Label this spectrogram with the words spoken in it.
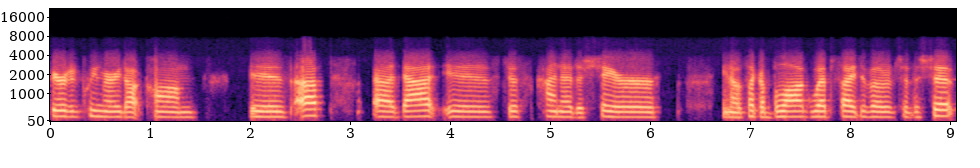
spiritedqueenmary.com is up. Uh, that is just kind of to share, you know, it's like a blog website devoted to the ship.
